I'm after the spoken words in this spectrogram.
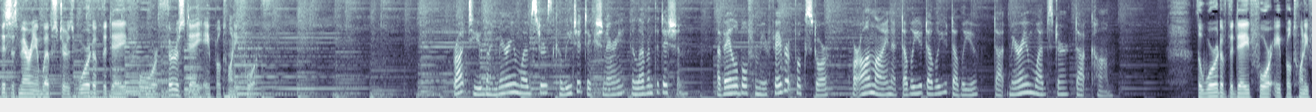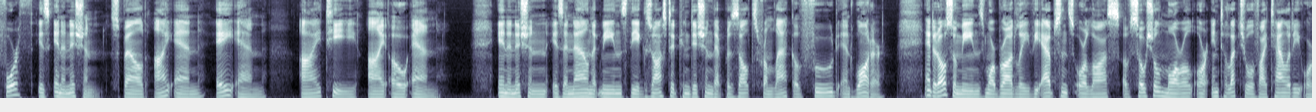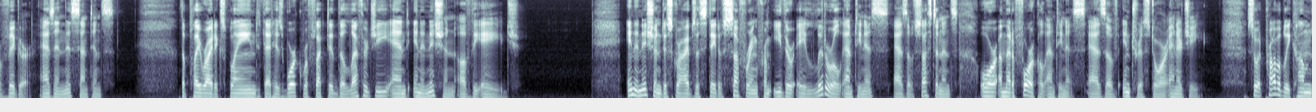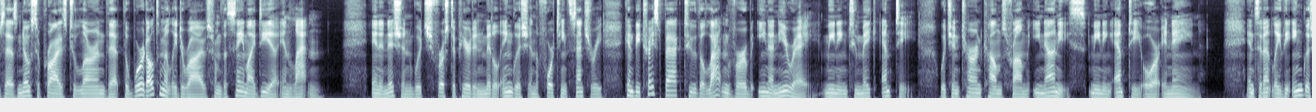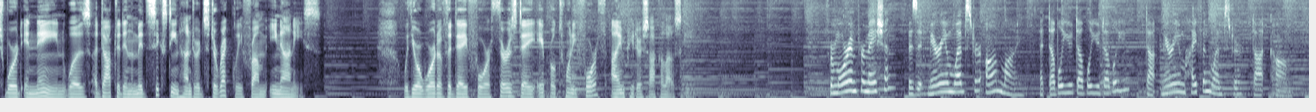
This is Merriam Webster's Word of the Day for Thursday, April 24th. Brought to you by Merriam Webster's Collegiate Dictionary, 11th edition. Available from your favorite bookstore or online at www.merriam-webster.com. The word of the day for April 24th is inanition, spelled I N A N I T I O N. Inanition is a noun that means the exhausted condition that results from lack of food and water, and it also means, more broadly, the absence or loss of social, moral, or intellectual vitality or vigor, as in this sentence. The playwright explained that his work reflected the lethargy and inanition of the age. Inanition describes a state of suffering from either a literal emptiness, as of sustenance, or a metaphorical emptiness, as of interest or energy. So it probably comes as no surprise to learn that the word ultimately derives from the same idea in Latin. Inanition, which first appeared in Middle English in the 14th century, can be traced back to the Latin verb inanire, meaning to make empty, which in turn comes from inanis, meaning empty or inane. Incidentally, the English word inane was adopted in the mid 1600s directly from inanis. With your word of the day for Thursday, April 24th, I'm Peter Sokolowski. For more information, visit Merriam Webster online at www.merriam-webster.com.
